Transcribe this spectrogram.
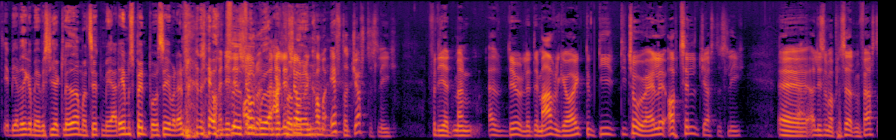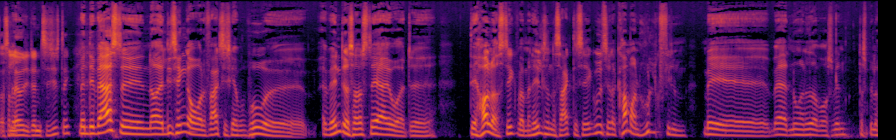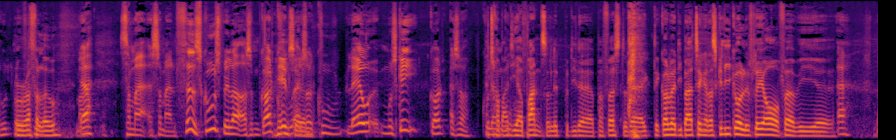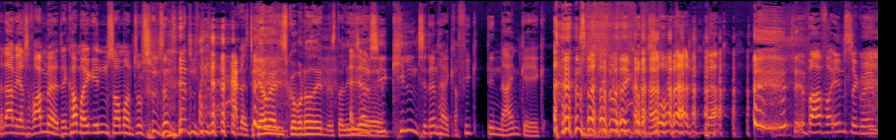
Jamen, Jeg ved ikke, om jeg vil sige, at jeg glæder mig til den, men jeg er dem spændt på at se, hvordan man laver Men det er lidt sjovt, men det er lidt sjovt, at den kommer efter Justice League. Fordi at man, altså, det er jo lidt det Marvel gjorde, ikke? De, de, de tog jo alle op til Justice League. Øh, og ligesom har placeret dem først, og så lavede de den til sidst, ikke? Men det værste, når jeg lige tænker over det faktisk, apropos øh, Avengers også, det er jo, at øh, det holder os ikke, hvad man hele tiden har sagt. Det ser ikke ud til, at der kommer en Hulk-film med, øh, hvad er det nu, han hedder, vores ven, der spiller Hulk? Ruffalo. Ja, som er, som er en fed skuespiller, og som godt Helt kunne, altså, kunne lave, måske godt, altså... Kunne Jeg tror bare, de har brændt sig lidt på de der par første der. Ikke? Det kan godt være, at de bare tænker, at der skal lige gå lidt flere år, før vi... Øh... Ja. Men der er vi altså fremme med, at den kommer ikke inden sommeren 2019. Ja, men det kan jo være, at de skubber noget ind, hvis der lige... altså jeg vil øh, sige, kilden til den her grafik, det er 9gag. så jeg ved ikke, hvor den er. det er bare fra Instagram.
